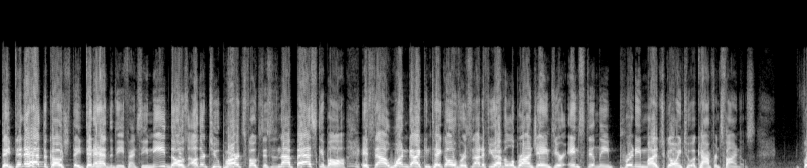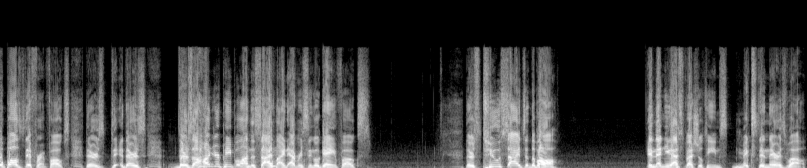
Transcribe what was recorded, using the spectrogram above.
They didn't have the coach. They didn't have the defense. You need those other two parts, folks. This is not basketball. It's not one guy can take over. It's not if you have a LeBron James, you're instantly pretty much going to a conference finals. Football's different, folks. There's there's there's a hundred people on the sideline every single game, folks. There's two sides of the ball. And then you got special teams mixed in there as well.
